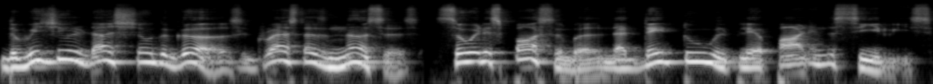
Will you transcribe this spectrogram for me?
the visual does show the girls dressed as nurses, so it is possible that they too will play a part in the series.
